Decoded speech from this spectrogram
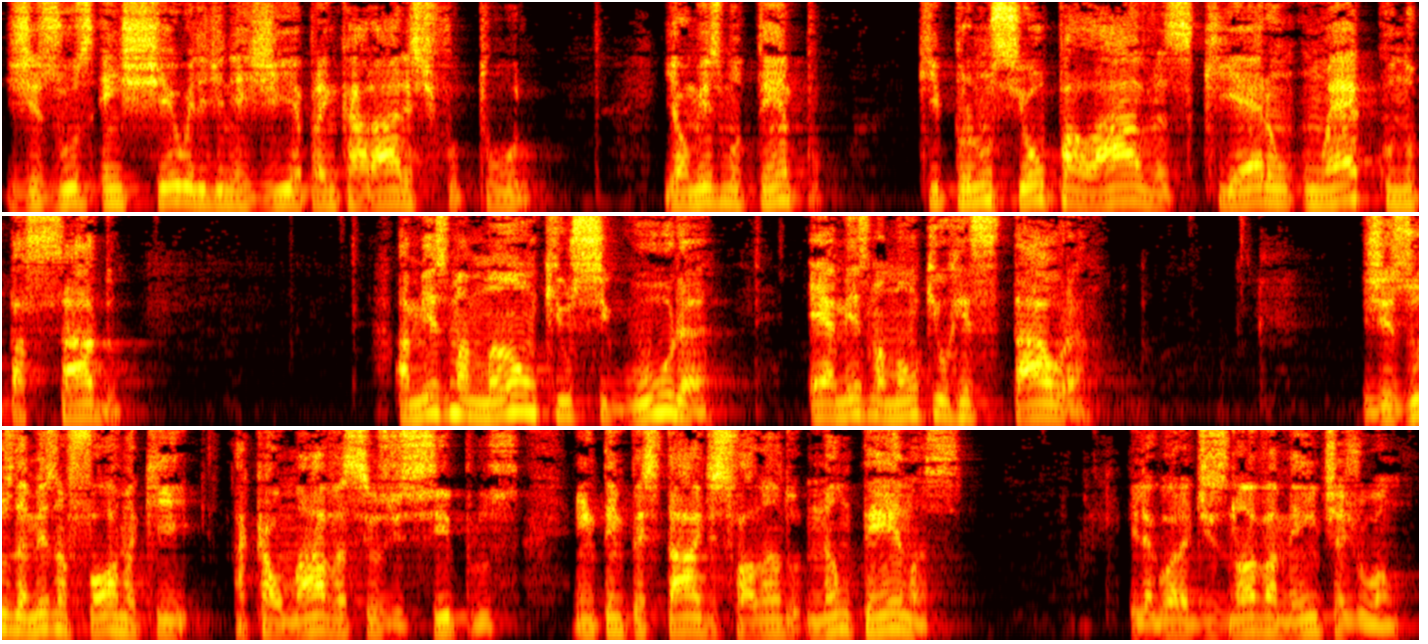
Jesus encheu ele de energia para encarar este futuro. E ao mesmo tempo que pronunciou palavras que eram um eco no passado, a mesma mão que o segura é a mesma mão que o restaura. Jesus, da mesma forma que acalmava seus discípulos em tempestades, falando: Não temas, ele agora diz novamente a João:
